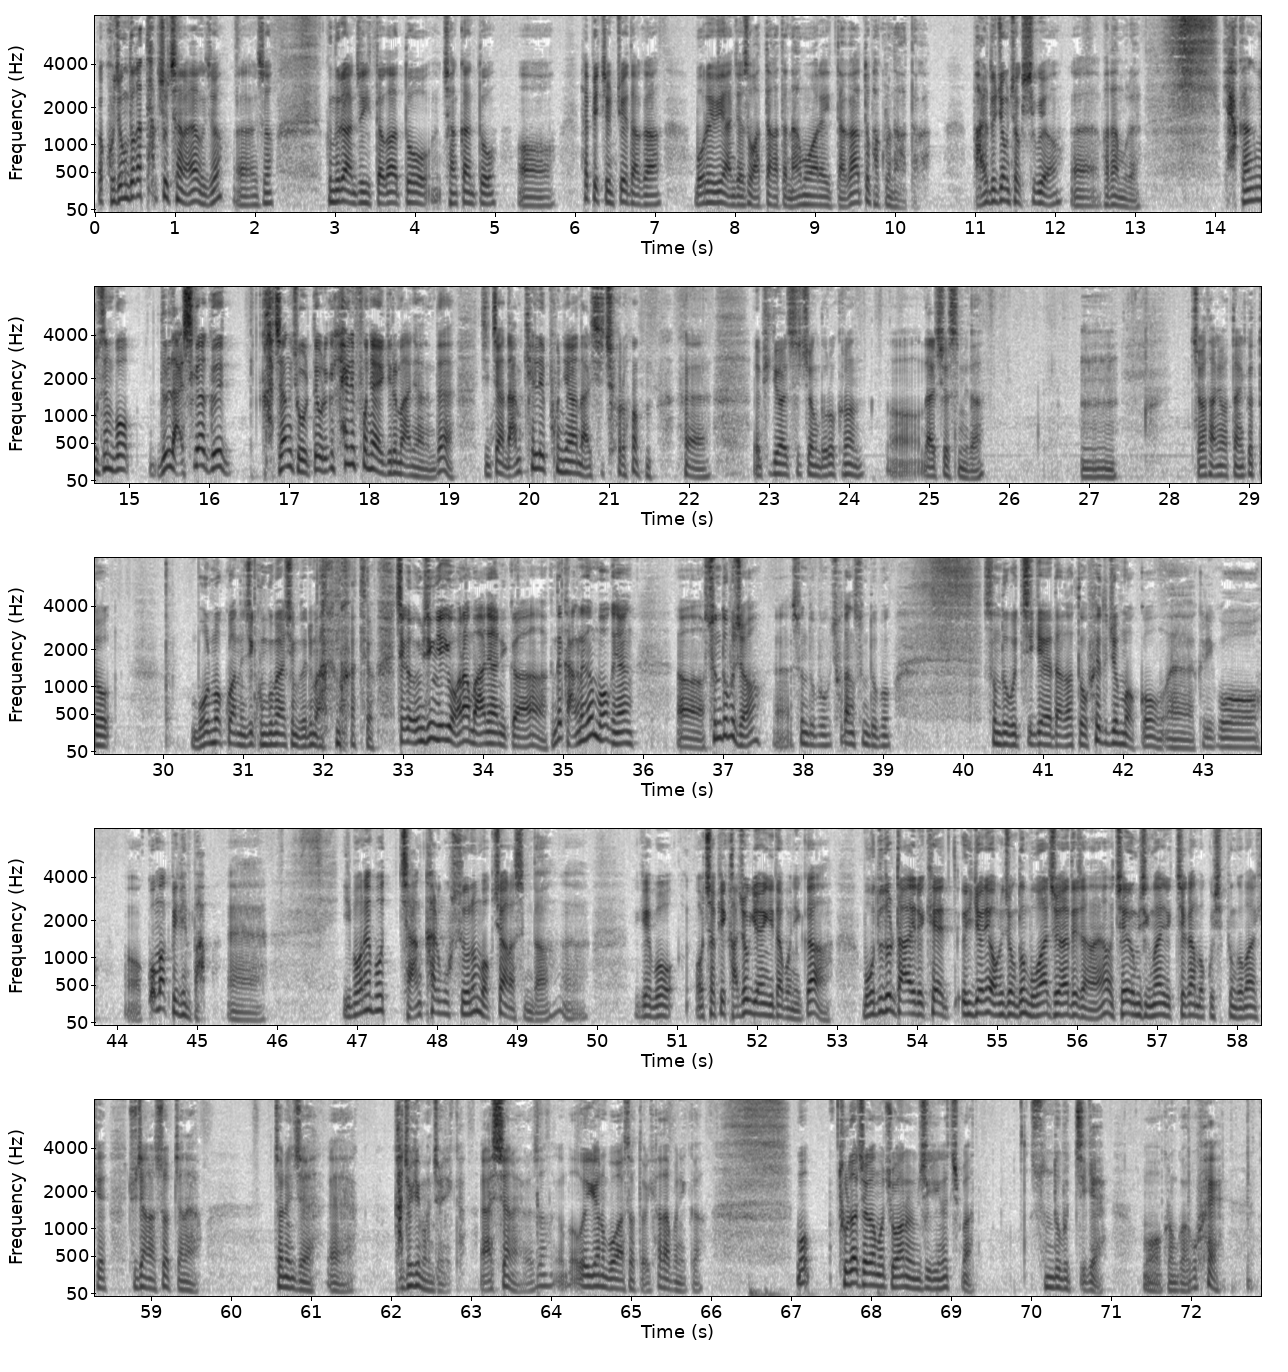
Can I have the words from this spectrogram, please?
그러니까 그 정도가 딱 좋잖아요, 그죠? 네, 그래서 그늘에 앉아 있다가 또 잠깐 또 어, 햇빛 좀 쬐다가 모래 위에 앉아서 왔다 갔다 나무 아래 있다가 또 밖으로 나갔다가. 발도 좀 적시고요, 네, 바닷물에. 약간 무슨 뭐 늘 날씨가 그 가장 좋을 때 우리가 캘리포니아 얘기를 많이 하는데 진짜 남캘리포니아 날씨처럼 예, 비교할 수 있을 정도로 그런 어, 날씨였습니다. 음, 제가 다녀왔다니까 또 뭘 먹고 왔는지 궁금해하시는 분들이 많은 것 같아요. 제가 음식 얘기 워낙 많이 하니까 근데 강릉은 뭐 그냥 어, 순두부죠. 예, 순두부, 초당 순두부, 순두부 찌개에다가 또 회도 좀 먹고 예, 그리고 어, 꼬막 비빔밥. 예. 이번에 뭐 장칼국수는 먹지 않았습니다. 예. 이게 뭐 어차피 가족 여행이다 보니까 모두들 다 이렇게 의견이 어느 정도 모아져야 되잖아요. 제 음식만 제가 먹고 싶은 것만 이렇게 주장할 수 없잖아요. 저는 이제 예, 가족이 먼저니까 아시잖아요. 그래서 뭐 의견을 모아서 또 이렇게 하다 보니까 뭐 둘 다 제가 뭐 좋아하는 음식이긴 했지만 순두부찌개 뭐 그런 거하고 회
